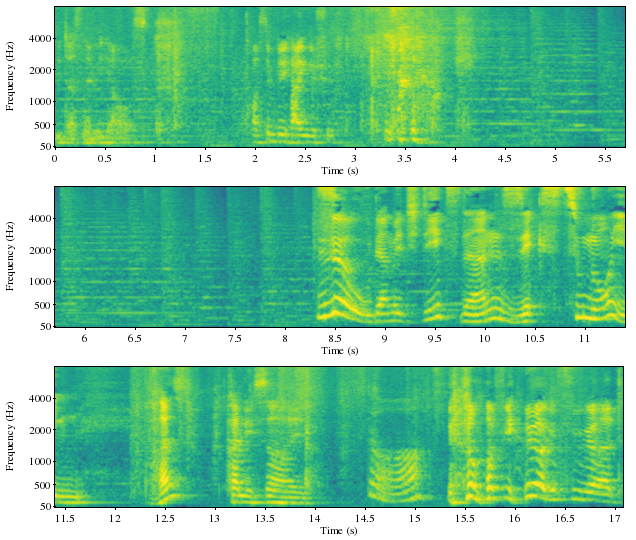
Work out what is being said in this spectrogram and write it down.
sieht das nämlich aus. Außerdem bin ich eingeschüchtert. So, damit steht's dann 6 zu 9. Was? Kann nicht sein. Ja. Ich habe mal viel höher geführt.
